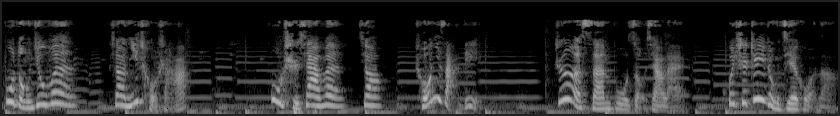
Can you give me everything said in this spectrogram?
不懂就问叫你瞅啥，不耻下问叫瞅你咋地。这三步走下来。会是这种结果呢？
